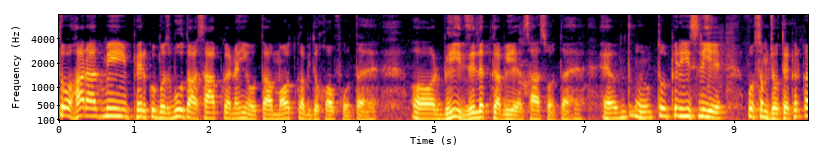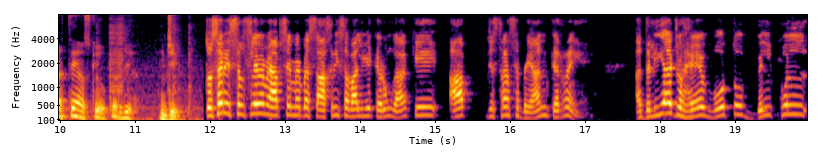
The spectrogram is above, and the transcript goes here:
तो हर आदमी फिर कोई मज़बूत आसाब का नहीं होता, मौत का भी तो खौफ होता है, और भी ज़िलत का भी एहसास होता है। तो फिर इसलिए वो समझौते फिर करते हैं उसके ऊपर, जी। जी। तो सर, इस सिलसिले में मैं आपसे, मैं बस आखिरी सवाल ये करूँगा कि आप जिस तरह से बयान कर रहे हैं, अदलिया जो है, वो तो बिल्कुल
